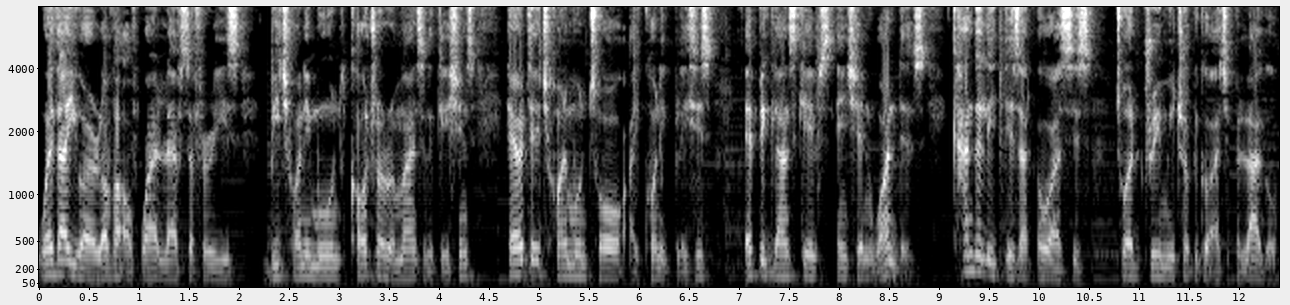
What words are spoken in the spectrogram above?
Whether you are a lover of wildlife safaris, beach honeymoon, cultural romance locations, heritage honeymoon tour, iconic places, epic landscapes, ancient wonders, candlelit desert oasis to a dreamy tropical archipelago,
